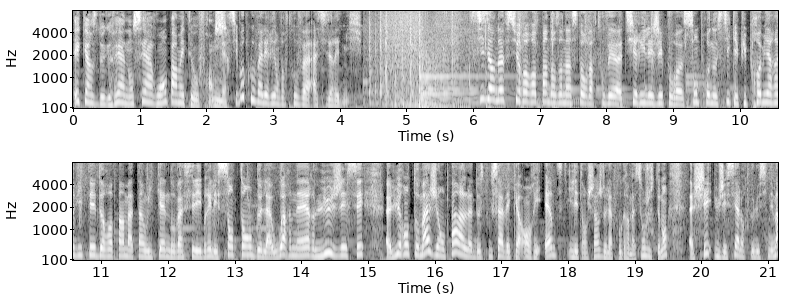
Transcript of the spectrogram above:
et 15 degrés annoncés à Rouen par Météo France. Merci beaucoup Valérie, on vous retrouve à 6h30. 6h09 sur Europe 1. Dans un instant, on va retrouver euh, Thierry Léger pour euh, son pronostic. Et puis, première invité d'Europe 1 matin week-end, on va célébrer les 100 ans de la Warner. L'UGC euh, lui rend hommage et on parle de tout ça avec Henri Ernst. Il est en charge de la programmation justement chez UGC alors que le cinéma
